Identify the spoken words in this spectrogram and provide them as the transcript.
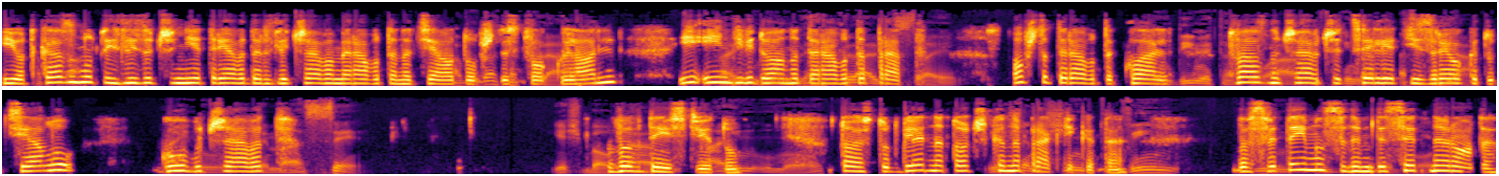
И отказаното излиза, че ние трябва да различаваме работа на цялото общество. клал. И индивидуалната работа прат. Общата работа клал, това означава, че целият Израел като цяло го обучават в действието, т.е. от гледна точка на практиката. В света има 70 народа.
